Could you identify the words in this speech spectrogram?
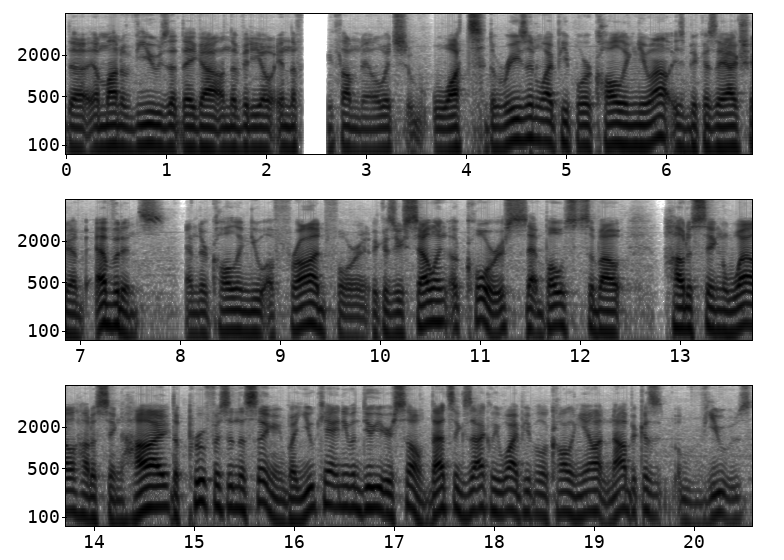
the amount of views that they got on the video in the thumbnail. Which what the reason why people are calling you out is because they actually have evidence and they're calling you a fraud for it because you're selling a course that boasts about how to sing well, how to sing high. The proof is in the singing, but you can't even do it yourself. That's exactly why people are calling you out, not because of views.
